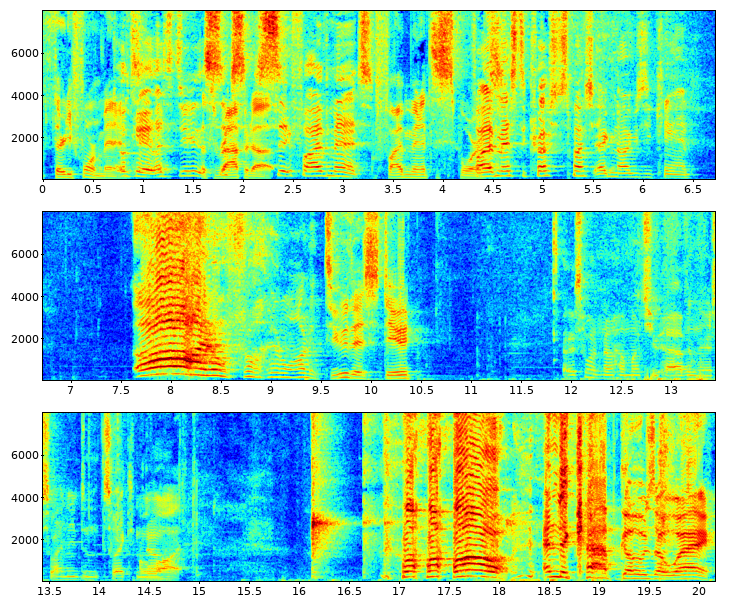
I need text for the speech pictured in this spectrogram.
34 minutes. okay, let's do. This. Let's six- wrap it up. Six, five minutes. Five minutes of sports. Five minutes to crush as much eggnog as you can. Oh, I don't fucking want to do this, dude. I just want to know how much you have in there, so I need to, so I can A know. lot. and the cap goes away.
